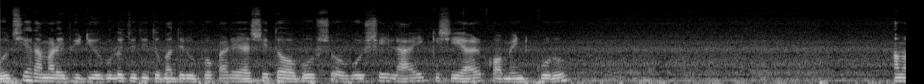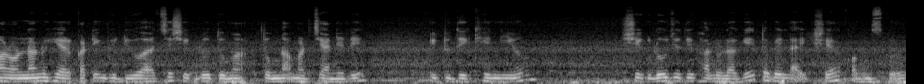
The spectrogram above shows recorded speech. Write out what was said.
বলছি, আর আমার এই ভিডিওগুলো যদি তোমাদের উপকারে আসে, তো অবশ্যই অবশ্যই লাইক শেয়ার কমেন্ট করো। আমার অন্যান্য হেয়ার কাটিং ভিডিও আছে, সেগুলো তোমা, তোমরা আমার চ্যানেলে একটু দেখে নিও। সেগুলোও যদি ভালো লাগে, তবে লাইক শেয়ার কমেন্টস করো।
